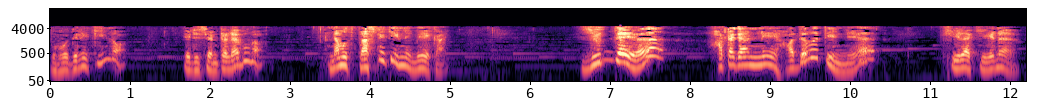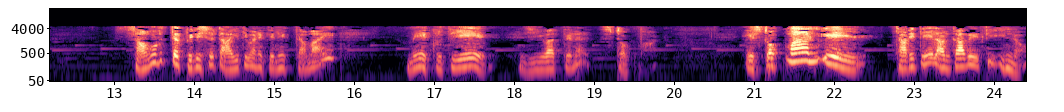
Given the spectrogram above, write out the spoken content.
බොහෝ දෙනෙක් ඉන්නවා. එඩිසන්ට ලැබුණා. නමුත් ප්‍රශ්නේ තියෙන්නේ මේකයි. යුද්ධය හටගන්නේ හදවතින්ය කියලා කියන සහෘද පිරිසට අයිති වෙන කෙනෙක් තමයි මේ කෘතියේ ජීවත් වෙන ස්ටොක්මාන්. ඒ ස්ටොක්මාන්ගේ චරිතය ලංකාවේ ඉන්නවා.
